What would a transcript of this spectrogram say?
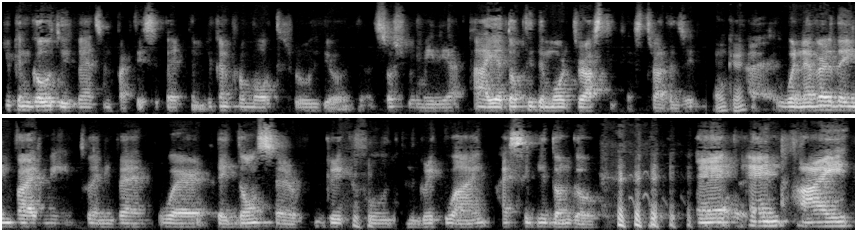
you can go to events and participate, you can promote through your social media. I adopted a more drastic strategy. Okay. Uh, whenever they invite me to an event where they don't serve Greek food and Greek wine, I simply don't go. and, and I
